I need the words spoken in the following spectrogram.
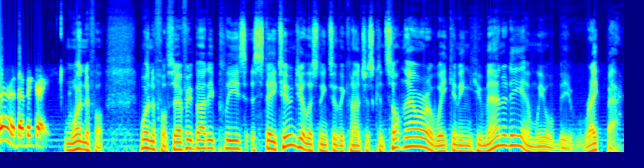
Sure, that'd be great. Wonderful. Wonderful. So, everybody, please stay tuned. You're listening to the Conscious Consultant Hour, Awakening Humanity, and we will be right back.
